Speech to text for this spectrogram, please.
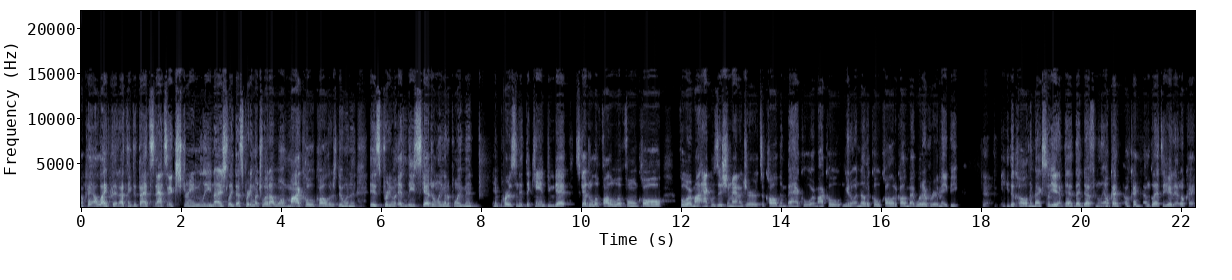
Okay, I like that. I think that that's that's extremely nice. Like that's pretty much what I want my cold callers doing is pretty much at least scheduling an appointment in person. If they can't do that, schedule a follow up phone call for my acquisition manager to call them back or my cold, you know, another cold caller to call them back, whatever it may be. Yeah. Either call them back. So yeah, that that definitely okay. Okay. I'm glad to hear that. Okay.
